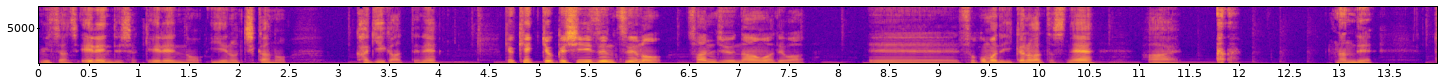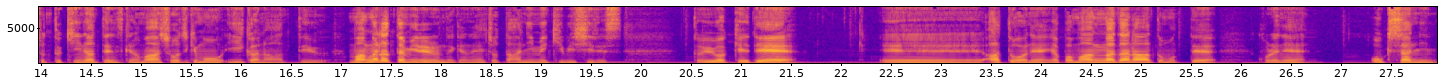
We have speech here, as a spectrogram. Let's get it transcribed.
見てたんです。エレンでしたっけ？エレンの家の地下の鍵があってね。結局シーズン2の30何話では、えー、そこまでいかなかったですね。はい。なんでちょっと気になってるんですけどまあ正直もういいかなっていう。漫画だったら見れるんだけどねちょっとアニメ厳しいです。というわけでえー、あとはねやっぱ漫画だなと思ってこれね奥さんに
